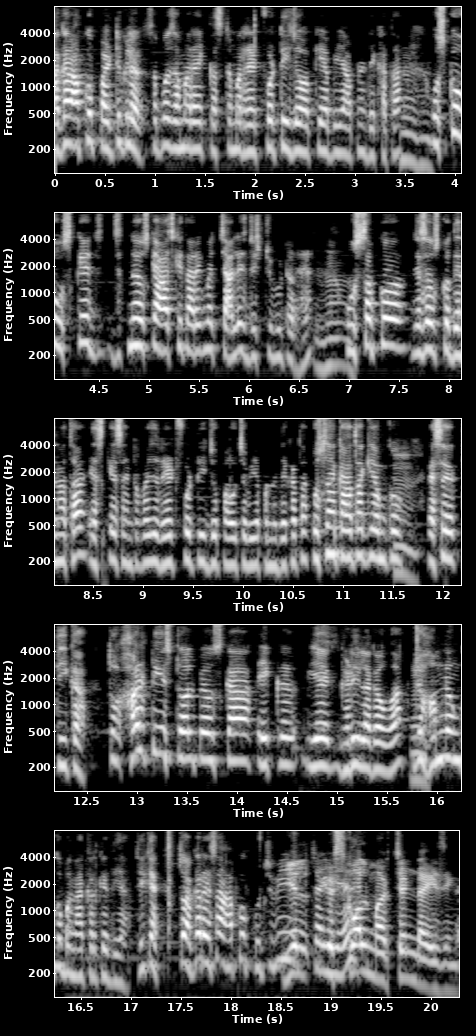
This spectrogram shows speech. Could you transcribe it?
अगर आपको पर्टिकुलर सपोज़ हमारा एक कस्टमर रेड फोर्टी जो कि अभी आपने देखा था हम्म, उसको उसके जितने उसके आज की तारीख में चालीस डिस्ट्रीब्यूटर हैं हम्म, उस सबको जैसे उसको देना था S K enterprise red forty जो पाउच अभी अपन ने देखा था उसने कहा था कि हमको हम्म। ऐसे टी का तो हर टी स्टॉल पे उसका एक ये घड़ी लगा हुआ जो हम्म। हमने उनको बना करके दिया ठीक है? तो अगर ऐसा आपको कुछ भी इट्स चाहिए कॉल्ड मर्चेंडाइजिंग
